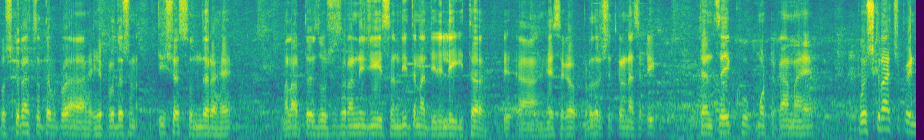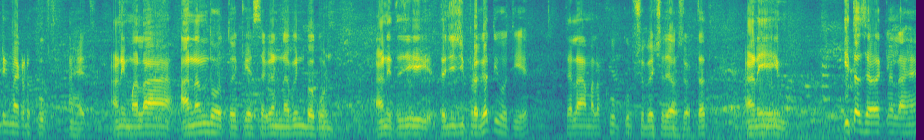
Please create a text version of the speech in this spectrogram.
पुष्कराचं तर प्र- हे प्रदर्शन अतिशय सुंदर आहे. मला वाटतं जोशी सरांनी जी संधी त्यांना दिलेली इथं हे सगळं प्रदर्शित करण्यासाठी त्यांचंही खूप मोठं काम आहे. पुष्कराची पेंटिंग माझ्याकडे खूप आहेत. आणि मला आनंद होतो की हे सगळं नवीन बघून आणि त्याची त्याची जी प्रगती होती आहे त्याला मला खूप खूप शुभेच्छा द्याव्यास वाटतात. आणि इथं झळकलेलं आहे.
